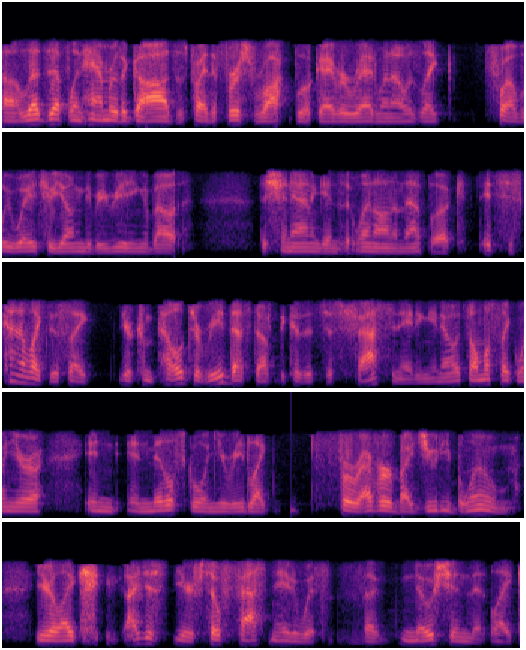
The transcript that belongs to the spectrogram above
uh, Led Zeppelin Hammer of the Gods was probably the first rock book I ever read when I was like probably way too young to be reading about the shenanigans that went on in that book. It's just kind of like this like you're compelled to read that stuff because it's just fascinating, you know. It's almost like when you're in in middle school and you read like Forever by Judy Blume. You're like I just you're so fascinated with the notion that like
